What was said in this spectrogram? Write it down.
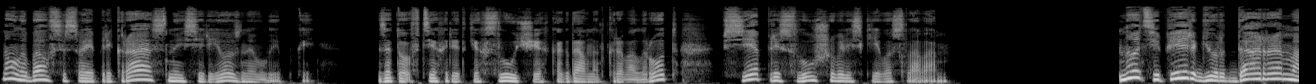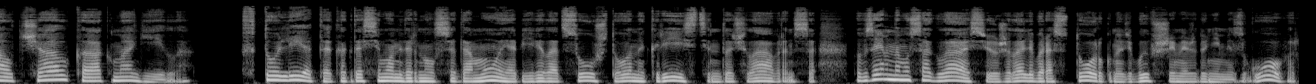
но улыбался своей прекрасной, серьезной улыбкой. Зато в тех редких случаях, когда он открывал рот, все прислушивались к его словам. Но теперь Гюрдара молчал, как могила. В то лето, когда Симон вернулся домой и объявил отцу, что он и Кристин, дочь Лавренса, по взаимному согласию желали бы расторгнуть бывший между ними сговор,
